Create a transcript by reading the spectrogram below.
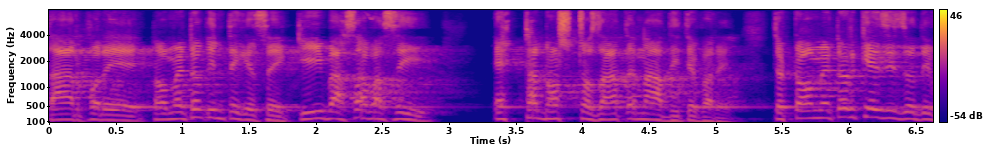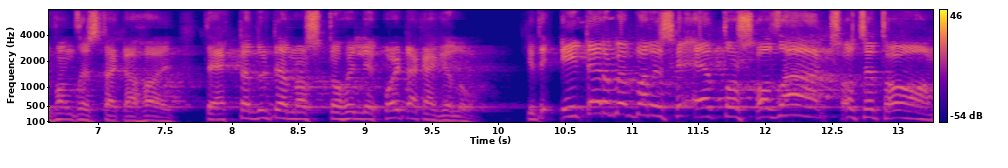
তারপরে টমেটো কিনতে গেছে, কি বাসা বাসি একটা নষ্ট যাতে না দিতে পারে। তো টমেটোর কেজি যদি পঞ্চাশ টাকা হয়, তো একটা দুইটা নষ্ট হইলে কয় টাকা গেল? কিন্তু এটার ব্যাপারে সে এত সজাগ, সচেতন।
